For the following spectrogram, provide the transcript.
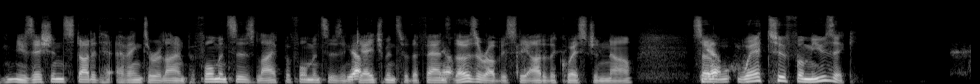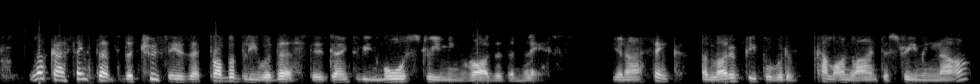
musicians started having to rely on performances, live performances, engagements yep. with the fans. Yep. Those are obviously out of the question now. So, yep. where to for music? Look, I think that the truth is that probably with this, there's going to be more streaming rather than less. You know, I think a lot of people would have come online to streaming now,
